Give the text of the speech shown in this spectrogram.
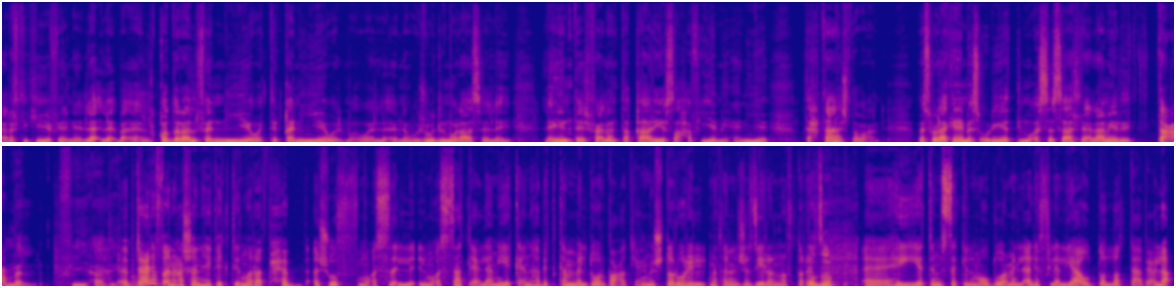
عرفتي كيف؟ يعني لا, لا القدرة الفنية والتقنية وال... وجود المراسل لي... لينتج فعلا تقارير صحفية مهنية. تحتاج طبعا بس ولكن هي مسؤولية المؤسسات الإعلامية التي تعمل في هذه. بتعرف أنا عشان هيك كثير مرات بحب أشوف مؤسس... المؤسسات الإعلامية كأنها بتكمل دور بعض يعني مش ضروري مثلا الجزيرة لنفترض بالضبط. آه هي تمسك الموضوع من الألف للياء وتضل تتابع لا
